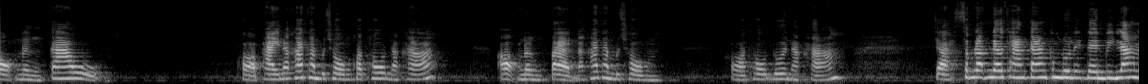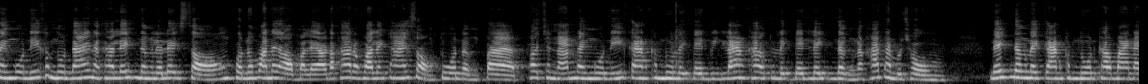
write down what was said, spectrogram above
ออก1 9ขออภัยนะคะท่านผู้ชมขอโทษนะคะ ออก1 8นะคะท่านผู้ชม ขอโทษด้วยนะคะ จ้ะสำหรับแนวทางการคำนวณเลขเด่นวิ่งล่างในงวดนี้คำนวณได้นะคะ เลขหนึ่งและเลขสองผลรางวัลได้ออกมาแล้วนะคะรางวัลเลขท้ายสองตัวหนึ่งแปดเพราะฉะนั้นในงวดนี้การคำนวณเลขเด่นวิ่งล่างเข้าตัวเลขเด่นเลขหนึ่งนะคะท่านผู้ชม เลขหนึ่งในการคำนวณเข้ามาใน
